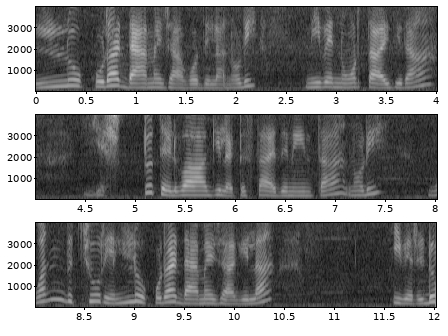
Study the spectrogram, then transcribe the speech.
ಎಲ್ಲೂ ಕೂಡ ಡ್ಯಾಮೇಜ್ ಆಗೋದಿಲ್ಲ. ನೋಡಿ, ನೀವೇ ನೋಡ್ತಾ ಇದ್ದೀರಾ? ಎಷ್ಟು ತೆಳುವಾಗಿ ಲಟ್ಟಿಸ್ತಾ ಇದ್ದೀನಿ ಅಂತ ನೋಡಿ, ಒಂದು ಚೂರು ಎಲ್ಲೂ ಕೂಡ ಡ್ಯಾಮೇಜ್ ಆಗಿಲ್ಲ. ಇವೆರಡೂ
